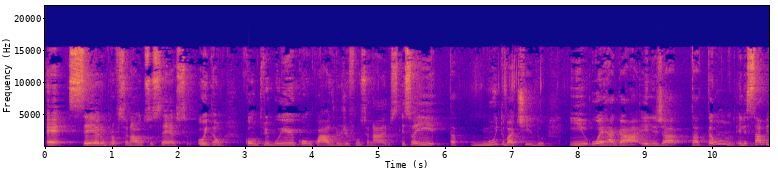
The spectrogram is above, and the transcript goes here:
é ser um profissional de sucesso ou então contribuir com o quadro de funcionários. Isso aí tá muito batido e o RH, ele já tá tão, ele sabe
